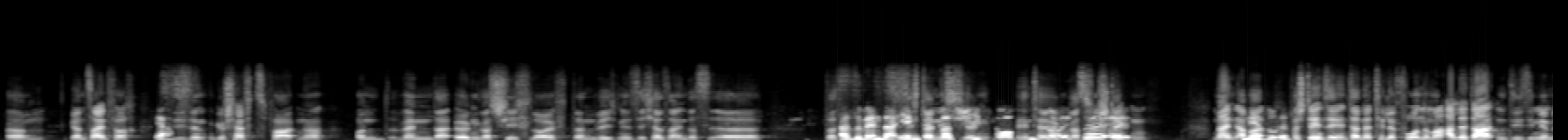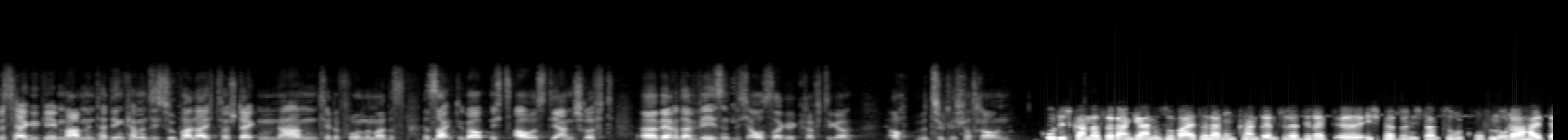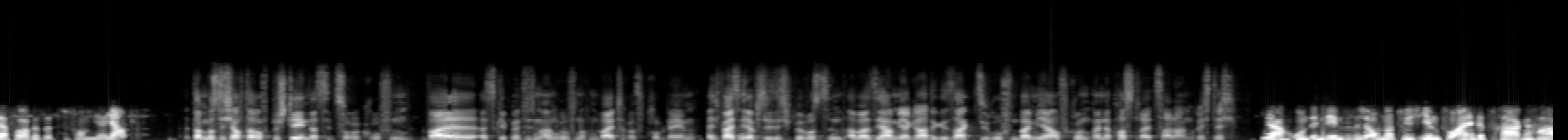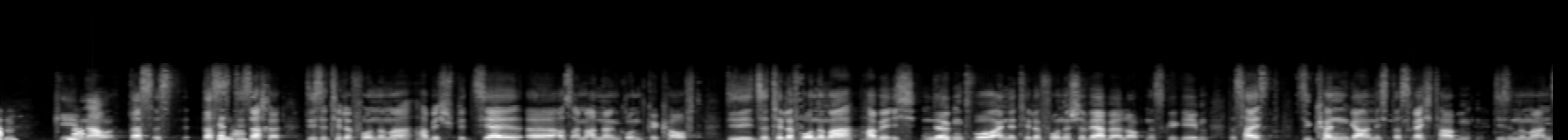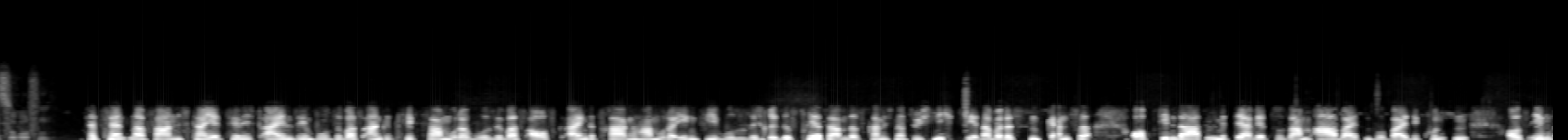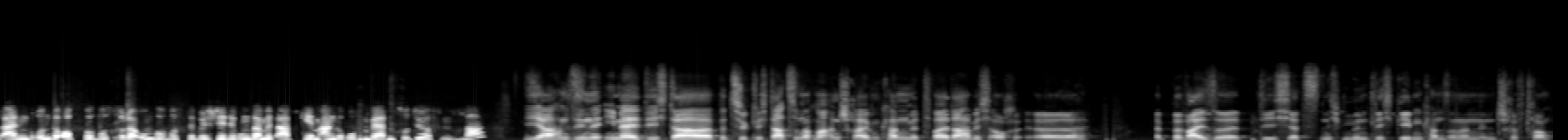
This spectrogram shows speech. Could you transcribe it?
Ähm, ganz einfach. Ja. Sie sind ein Geschäftspartner und wenn da irgendwas schief läuft, dann will ich mir sicher sein, dass, äh, dass Also wenn da sich da irgendetwas nicht hin- schieflaufen hinter sollte, irgendwas äh, verstecken. Nein, aber so ist es verstehen. Sie, hinter einer Telefonnummer, alle Daten, die Sie mir bisher gegeben haben, hinter denen kann man sich super leicht verstecken. Namen, Telefonnummer, das, das sagt überhaupt nichts aus. Die Anschrift äh, wäre da wesentlich aussagekräftiger, auch bezüglich Vertrauen. Gut, ich kann das ja dann gerne so weiterleiten und kann es entweder direkt äh, ich persönlich dann zurückrufen oder halt der Vorgesetzte von mir, ja? Dann muss ich auch darauf bestehen, dass Sie zurückrufen, weil es gibt mit diesem Anruf noch ein weiteres Problem. Ich weiß nicht, ob Sie sich bewusst sind, aber Sie haben ja gerade gesagt, Sie rufen bei mir aufgrund meiner Postleitzahl an, richtig? Ja, und indem sie sich auch natürlich irgendwo eingetragen haben. Genau, das ist das ist Genau. die Sache. Diese Telefonnummer habe ich speziell äh, aus einem anderen Grund gekauft. Diese Telefonnummer habe ich nirgendwo eine telefonische Werbeerlaubnis gegeben. Das heißt, Sie können gar nicht das Recht haben, diese Nummer anzurufen. Herr Zentner ich kann jetzt hier nicht einsehen, wo Sie was angeklickt haben oder wo Sie was aus eingetragen haben oder irgendwie, wo Sie sich registriert haben. Das kann ich natürlich nicht sehen. Aber das sind ganze Opt-in-Daten, mit der wir zusammenarbeiten, wobei die Kunden aus irgendeinem Grunde, ob bewusst Gut. oder unbewusste Bestätigung damit abgeben, angerufen werden zu dürfen. Na? Ja, haben Sie eine E-Mail, die ich da bezüglich dazu nochmal anschreiben kann, mit, weil da habe ich auch äh, Beweise, die ich jetzt nicht mündlich geben kann, sondern in Schriftform.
